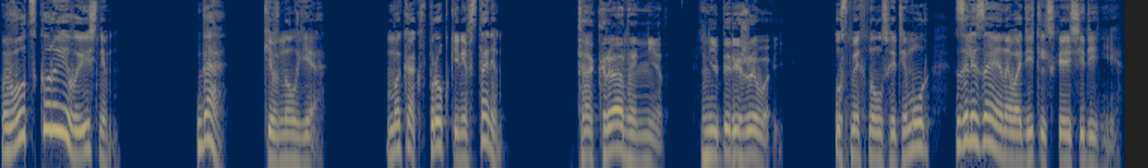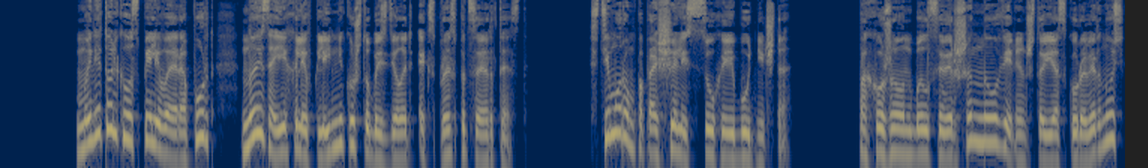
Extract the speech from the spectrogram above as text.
Вот скоро и выясним. Да, кивнул я. Мы как, в пробке не встанем? Так рано нет, не переживай. Усмехнулся Тимур, залезая на водительское сиденье. Мы не только успели в аэропорт, но и заехали в клинику, чтобы сделать экспресс-ПЦР-тест. С Тимуром попрощались сухо и буднично. Похоже, он был совершенно уверен, что я скоро вернусь,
